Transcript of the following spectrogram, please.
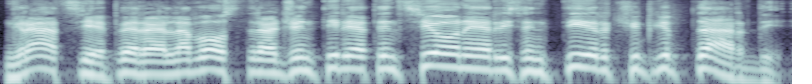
Grazie per la vostra gentile attenzione e a risentirci più tardi.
